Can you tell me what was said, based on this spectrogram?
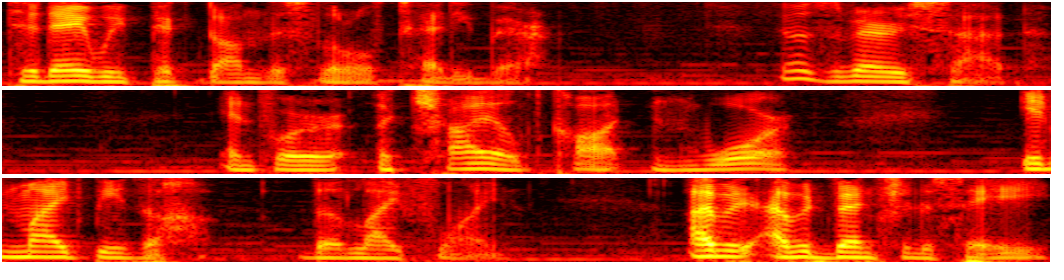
Today we picked on this little teddy bear. It was very sad. And for a child caught in war, it might be the the lifeline. I would I would venture to say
